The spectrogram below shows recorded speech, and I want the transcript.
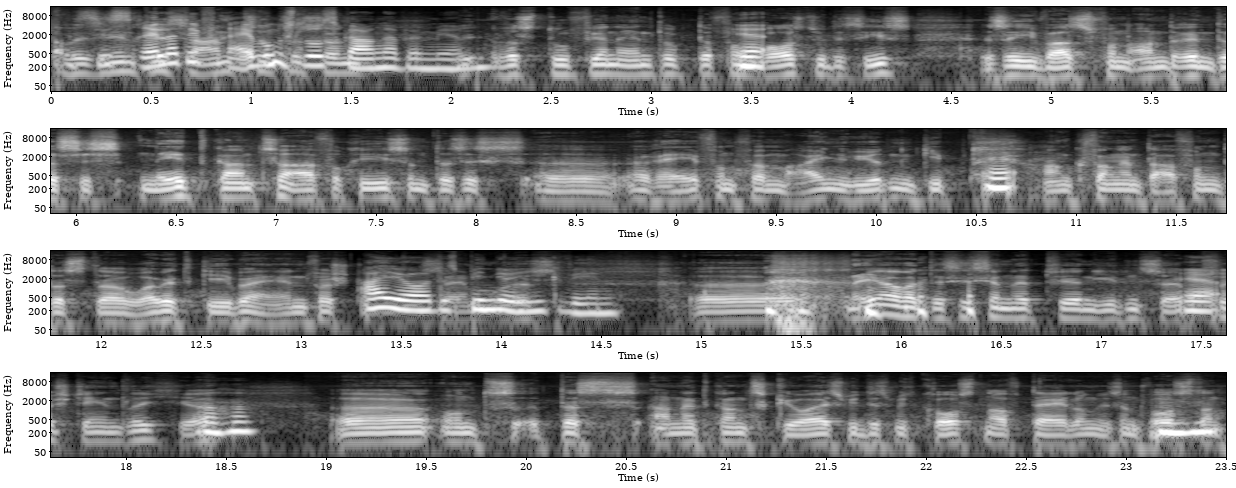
aber Es ist relativ interessant reibungslos gegangen bei mir. Was du für einen Eindruck davon Ja. hast, wie das ist. Also ich weiß von anderen, dass es nicht ganz so einfach ist und dass es äh, eine Reihe von formalen Hürden gibt, Ja. angefangen davon, dass der Arbeitgeber einverstanden Ah ja, das bin ja ich gewesen. Äh, naja, aber das ist ja nicht für jeden selbstverständlich. Ja. Äh, und dass auch nicht ganz klar ist, wie das mit Kostenaufteilung ist und was dann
